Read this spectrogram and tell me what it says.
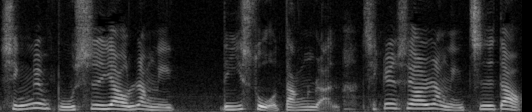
行运不是要让你。理所当然，其实是要让你知道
